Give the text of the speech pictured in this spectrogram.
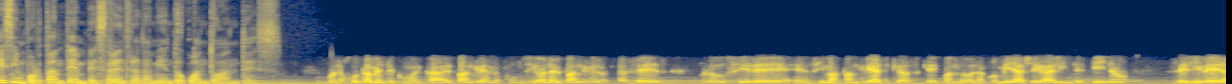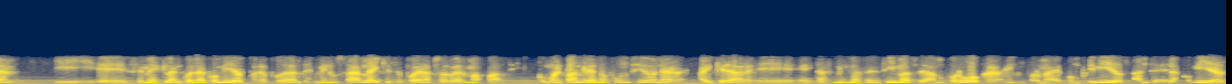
es importante empezar el tratamiento cuanto antes. Bueno, justamente como el, páncreas no funciona, el páncreas lo que hace es producir eh, enzimas pancreáticas que cuando la comida llega al intestino se liberan y eh, se mezclan con la comida para poder desmenuzarla y que se puedan absorber más fácil. Como el páncreas no funciona, hay que dar eh, estas mismas enzimas, se dan por boca en forma de comprimidos antes de las comidas.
